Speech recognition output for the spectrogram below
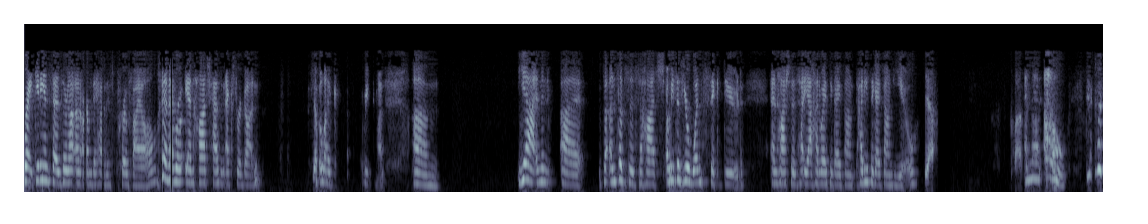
right, Gideon says they're not unarmed, they have his profile. And I wrote, and Hotch has an extra gun. Yep. So, like, I mean, come on. Um, yeah, and then uh, the unsub says to Hotch, oh, he says, you're one sick dude. And Hotch says, yeah, how do I think I found, how do you think I found you? Yeah. Classic. And then, oh, this was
